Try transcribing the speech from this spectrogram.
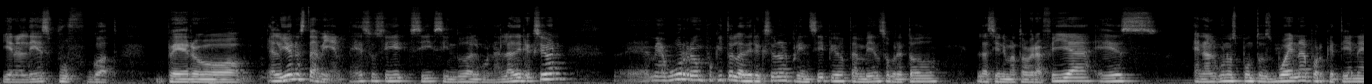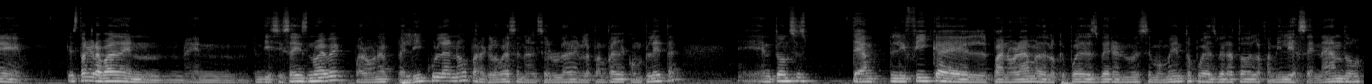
y en el 10, puff, God. Pero el guion está bien, eso sí, sí, sin duda alguna. La dirección, eh, me aburre un poquito la dirección al principio también, sobre todo. La cinematografía es en algunos puntos buena porque tiene está grabada en, en, 16.9 para una película, ¿no? Para que lo veas en el celular en la pantalla completa. Entonces te amplifica el panorama de lo que puedes ver en ese momento. Puedes ver a toda la familia cenando,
